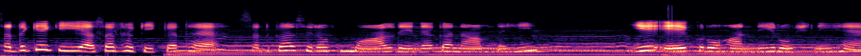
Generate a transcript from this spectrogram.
صدقے کی اصل حقیقت ہے۔ صدقہ صرف مال دینے کا نام نہیں، یہ ایک روحانی روشنی ہے،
